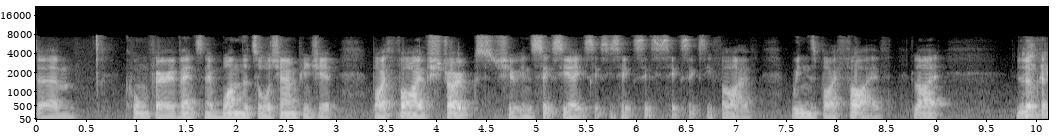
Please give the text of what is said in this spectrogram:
um, Korn Ferry events, and then won the Tour Championship by five strokes, shooting 68, 66, 66, 65. Wins by five. Like Look at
